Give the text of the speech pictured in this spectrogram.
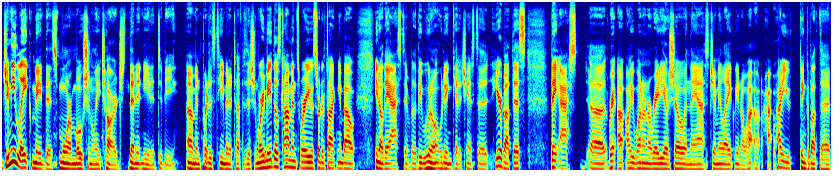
Jimmy Lake made this more emotionally charged than it needed to be, um, and put his team in a tough position. Where he made those comments where he was sort of talking about, you know, they asked him for the people who don't who didn't get a chance to hear about this, they asked, uh, ra- uh, he went on a radio show and they asked Jimmy Lake, you know, how, how, how do you think about the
